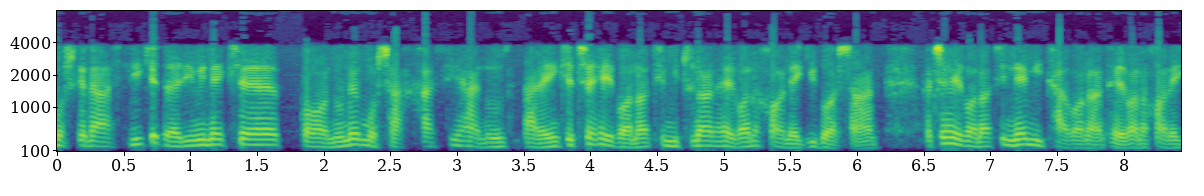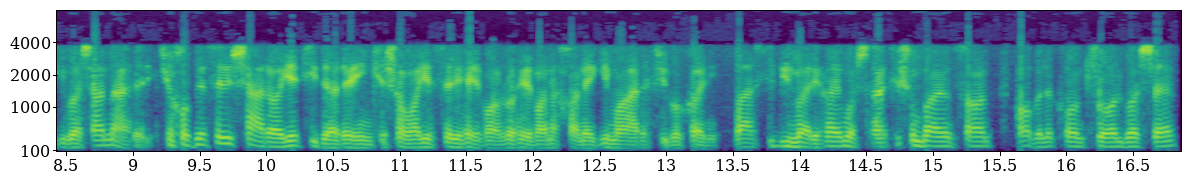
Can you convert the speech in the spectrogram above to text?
مشکل اصلی که داریم اینه که قانون مشخصی هنوز برای اینکه چه حیواناتی می‌تونن حیوان خانگی باشن و چه حیواناتی نمی‌توانند حیوان خانگی باشن نداریم. که خب یه سری شرایطی داره اینکه شما یه سری حیوان رو حیوان خانگی معرفی بکنید بایستی بیماری های مشترکشون با انسان قابل کنترل باشه.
